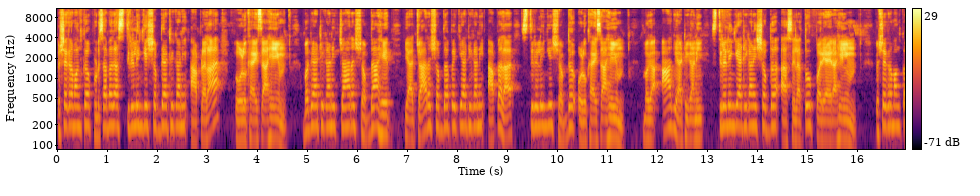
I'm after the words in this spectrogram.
प्रश्न क्रमांक पुढचा बघा स्त्रीलिंगी शब्द या ठिकाणी आपल्याला ओळखायचा आहे. बघा या ठिकाणी चार शब्द आहेत. या चार शब्दापैकी या ठिकाणी आपल्याला स्त्रीलिंगी शब्द ओळखायचा आहे. बघा आग या ठिकाणी स्त्रीलिंगी या ठिकाणी शब्द असलेला तो पर्याय राहील. विषय क्रमांक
